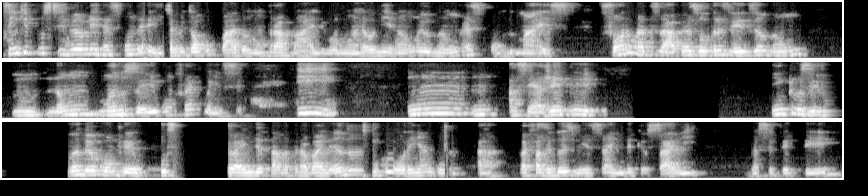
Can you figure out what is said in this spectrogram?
assim que possível eu lhe responderei. Se é muito ocupado ou num trabalho ou numa reunião, eu não respondo. Mas, fora o WhatsApp, as outras redes eu não não manuseio com frequência. E, um, um, assim, a gente, inclusive, quando eu comprei o curso, eu ainda estava trabalhando, cinco em agosto, tá? vai fazer dois meses ainda que eu saí da CPT.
